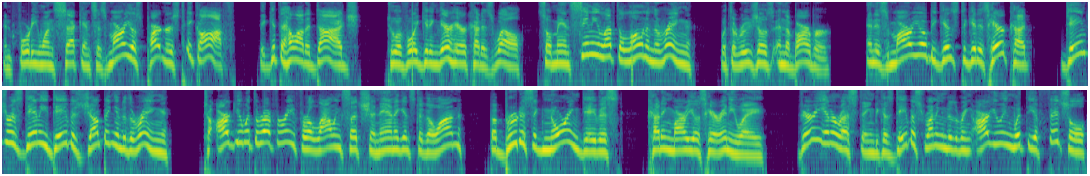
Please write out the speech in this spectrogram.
and 41 seconds as Mario's partners take off. They get the hell out of Dodge to avoid getting their hair cut as well. So Mancini left alone in the ring with the Rougeaus and the barber. And as Mario begins to get his hair cut, dangerous Danny Davis jumping into the ring to argue with the referee for allowing such shenanigans to go on. but Brutus ignoring Davis, cutting Mario's hair anyway. Very interesting because Davis running into the ring arguing with the official,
